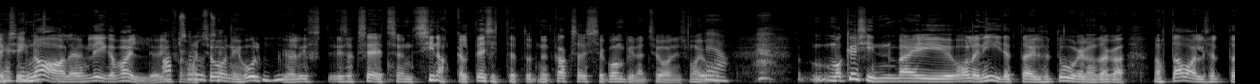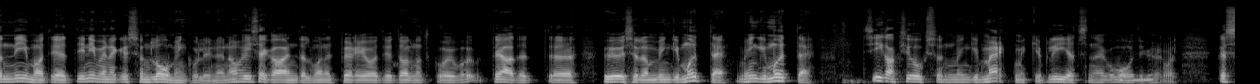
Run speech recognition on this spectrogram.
ehk signaale on liiga palju, informatsiooni hulk mm -hmm. ja lihtsalt lisaks see, et see on sinakalt esitatud, need kaks asja kombinatsioonis mõjuvad. ma küsin, ma ei ole nii detailselt uurinud, aga noh, tavaliselt on niimoodi, et inimene, kes on loominguline, noh ise ka endal mõned perioodid olnud, kui tead, et äh, öösel on mingi mõte, mingi mõte, siis igaks juhuks on mingi märkmik ja pliiats nagu voodi kõrval kas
